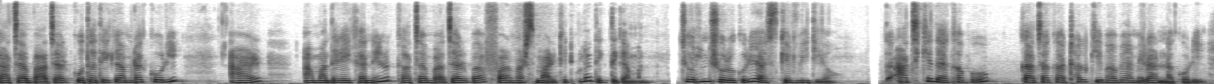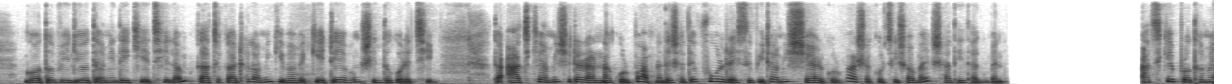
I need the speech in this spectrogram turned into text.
কাঁচা বাজার কোথা থেকে আমরা করি, আর আমাদের এখানের কাঁচা বাজার বা ফার্মার্স মার্কেটগুলো দেখতে কেমন। চলুন শুরু করি আজকের ভিডিও আজকে দেখাবো কাঁচা কাঁঠাল কীভাবে আমি রান্না করি। গত ভিডিওতে আমি দেখিয়েছিলাম কাঁচা কাঁঠাল আমি কীভাবে কেটে এবং সিদ্ধ করেছি। তো আজকে আমি সেটা রান্না করব, আপনাদের সাথে ফুল রেসিপিটা আমি শেয়ার করব। আশা করছি সবাই সাথেই থাকবেন। আজকে প্রথমে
